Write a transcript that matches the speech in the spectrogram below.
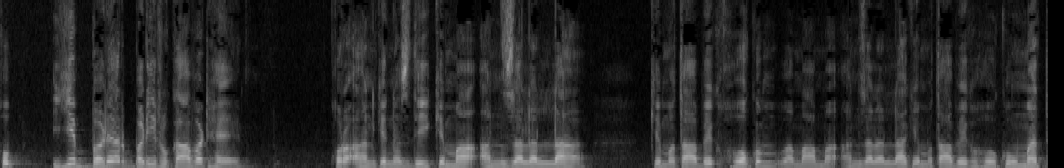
خوب، یہ بڑا بڑی رکاوٹ ہے قرآن کے نزدیک کہ ما انزل اللہ کے مطابق حکم و ما انزل اللہ کے مطابق حکومت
